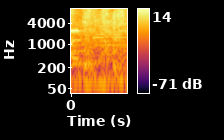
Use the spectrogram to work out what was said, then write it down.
Waters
